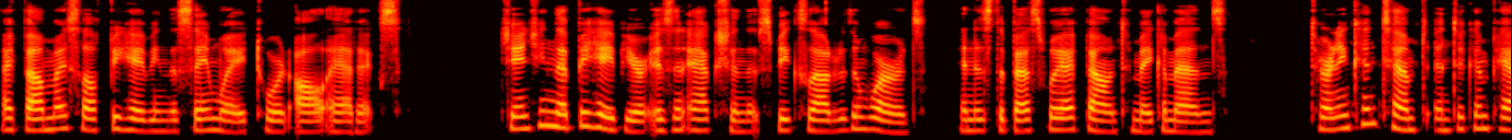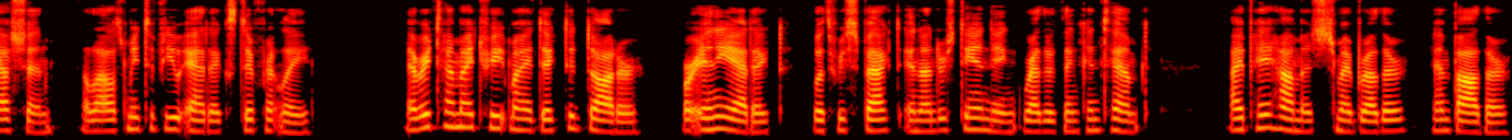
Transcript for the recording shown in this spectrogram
I found myself behaving the same way toward all addicts. Changing that behavior is an action that speaks louder than words, and is the best way I found to make amends. Turning contempt into compassion allows me to view addicts differently. Every time I treat my addicted daughter, or any addict, with respect and understanding rather than contempt, I pay homage to my brother and father.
